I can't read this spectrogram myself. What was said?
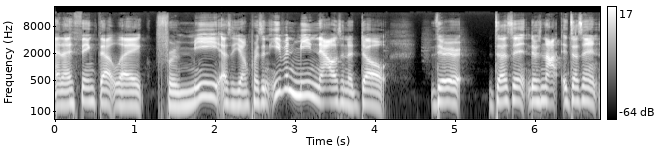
And I think that, like, for me as a young person, even me now as an adult, there doesn't, there's not, it doesn't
